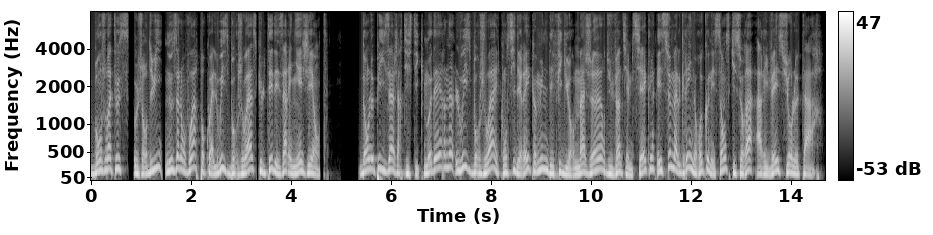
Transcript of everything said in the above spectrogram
Bonjour à tous, aujourd'hui nous allons voir pourquoi Louise Bourgeois sculptait des araignées géantes. Dans le paysage artistique moderne, Louise Bourgeois est considérée comme une des figures majeures du XXe siècle, et ce malgré une reconnaissance qui sera arrivée sur le tard.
